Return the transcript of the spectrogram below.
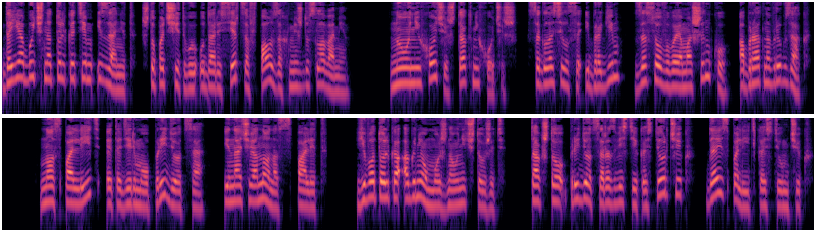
Да я обычно только тем и занят, что подсчитываю удары сердца в паузах между словами. «Ну, не хочешь, так не хочешь», — согласился Ибрагим, засовывая машинку обратно в рюкзак. «Но спалить это дерьмо придется, иначе оно нас спалит. Его только огнем можно уничтожить. Так что придется развести костерчик, да и спалить костюмчик».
